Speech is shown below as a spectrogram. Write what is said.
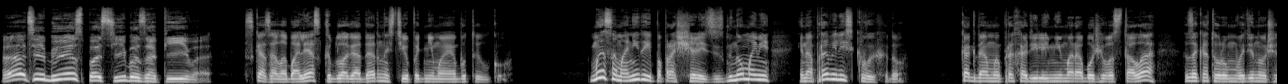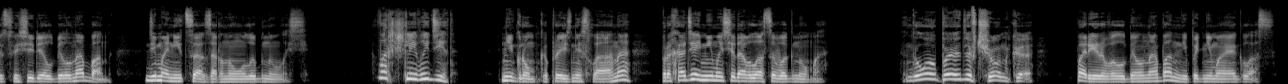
«А тебе спасибо за пиво», — сказала Боляск с благодарностью, поднимая бутылку. Мы с Аманитой попрощались с гномами и направились к выходу. Когда мы проходили мимо рабочего стола, за которым в одиночестве сидел Белнабан, демоница озорно улыбнулась. «Ворчливый дед», — негромко произнесла она, проходя мимо седовласого гнома. «Глупая девчонка», — парировал Белнабан, не поднимая глаз.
